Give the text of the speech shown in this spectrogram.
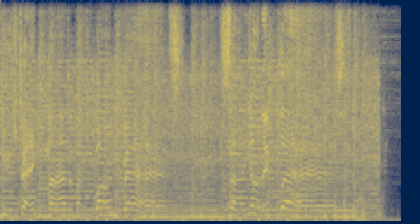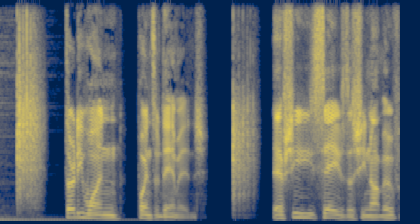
Do your strength of mind about the one you rise. Psionic blast. 31 points of damage. If she saves, does she not move?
